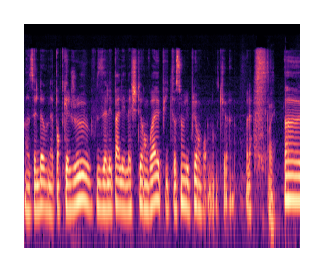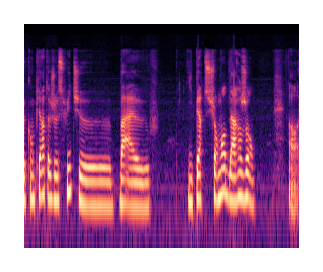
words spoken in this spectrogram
un Zelda ou n'importe quel jeu, vous n'allez pas aller l'acheter en vrai, et puis de toute façon, il est plus en vente. Donc voilà. quand on pirate un jeu Switch, bah, ils perdent sûrement de l'argent. Alors,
